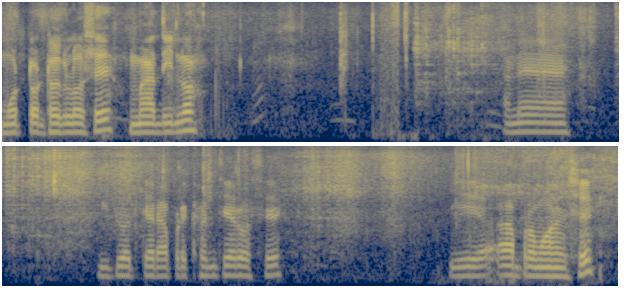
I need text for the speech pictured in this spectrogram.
મોટો ઢગલો છે માદીનો. અને બીજો અત્યારે આપણે ખંચેરો છે. એ આ પ્રમાણે છે.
